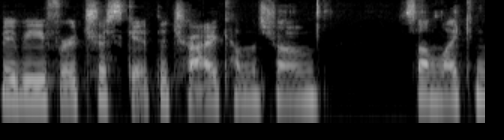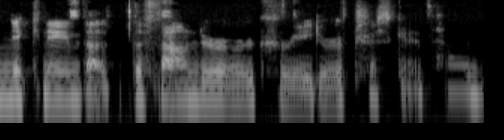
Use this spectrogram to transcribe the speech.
maybe for Triscuit the try comes from some like nickname that the founder or creator of Triscuits had.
